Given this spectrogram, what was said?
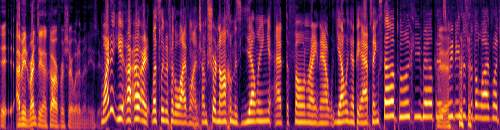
It- I mean, renting a car for sure would have been easier. Why don't you? Uh, all right, let's leave it for the live lunch. I'm sure Nachum is yelling at the phone right now, yelling at the app, saying, "Stop talking about this. Yeah. We need this for the live lunch."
